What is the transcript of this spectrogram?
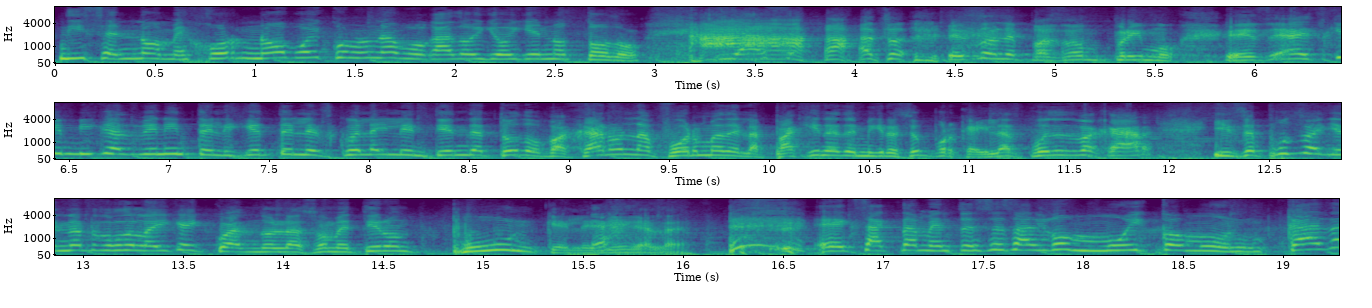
dice, no, mejor no voy con un abogado, yo lleno todo. Y eso, eso le pasó a un primo. Es, es que mi hija es bien inteligente en la escuela y le entiende a todo. Bajaron la forma de la página de migración porque ahí las puedes bajar y se puso a llenar toda la hija y cuando la sometieron, ¡pum! que le llega la... Exactamente, eso es algo muy común. Cada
